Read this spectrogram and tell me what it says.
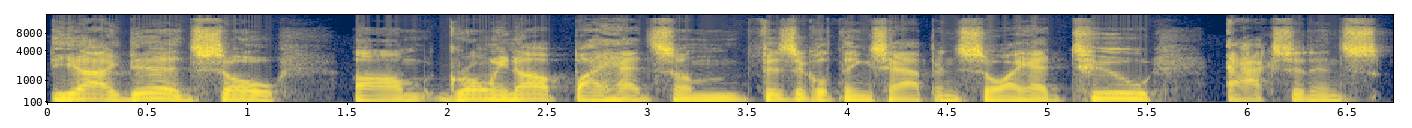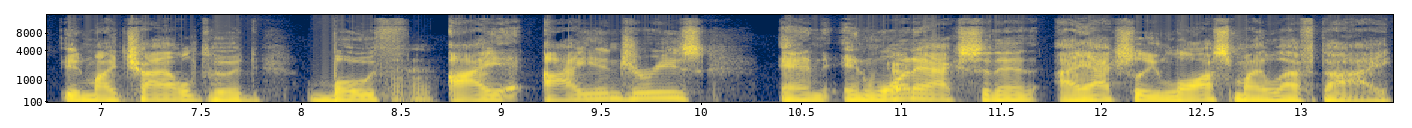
Yeah, I did. So, um, growing up, I had some physical things happen. So, I had two accidents in my childhood, both eye eye injuries. And in one accident, I actually lost my left eye,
